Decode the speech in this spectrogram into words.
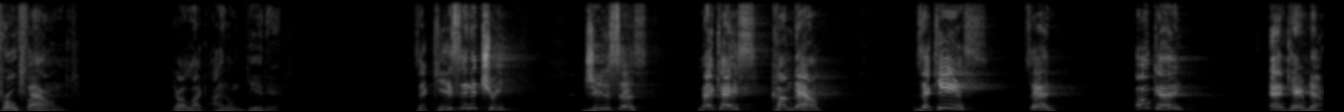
Profound. Y'all like, I don't get it. Zacchaeus in a tree. Jesus says, Make haste, come down. Zacchaeus said, Okay, and came down.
